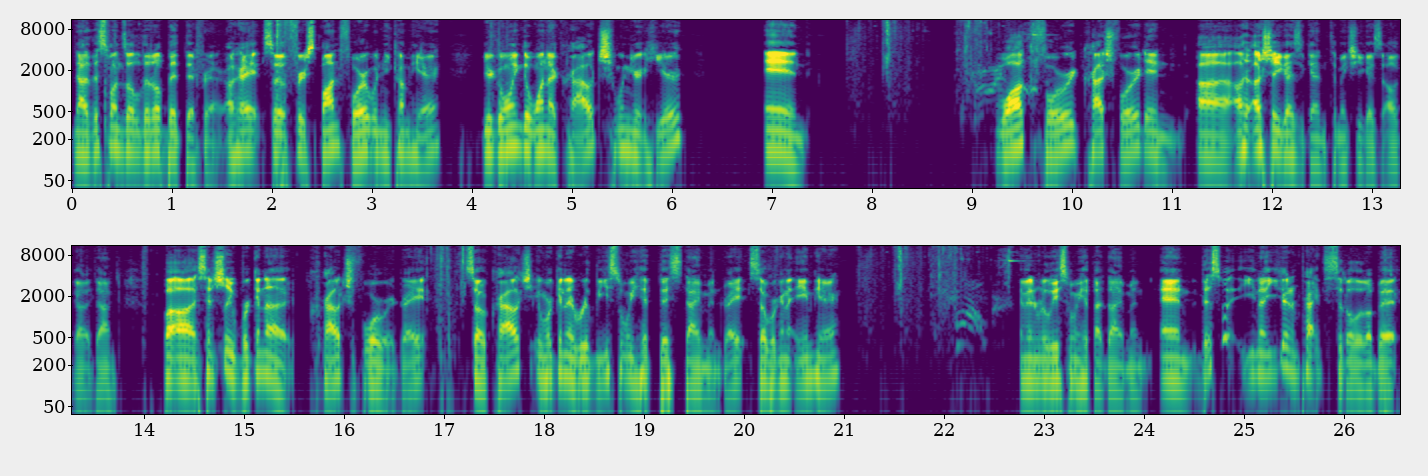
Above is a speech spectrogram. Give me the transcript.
Now, this one's a little bit different. Okay, so for spawn 4, when you come here, you're going to want to crouch when you're here and walk forward, crouch forward, and uh, I'll, I'll show you guys again to make sure you guys all got it down. But uh, essentially, we're going to crouch forward, right? So crouch, and we're going to release when we hit this diamond, right? So we're going to aim here. And then release when we hit that diamond. And this one, you know, you're going to practice it a little bit.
